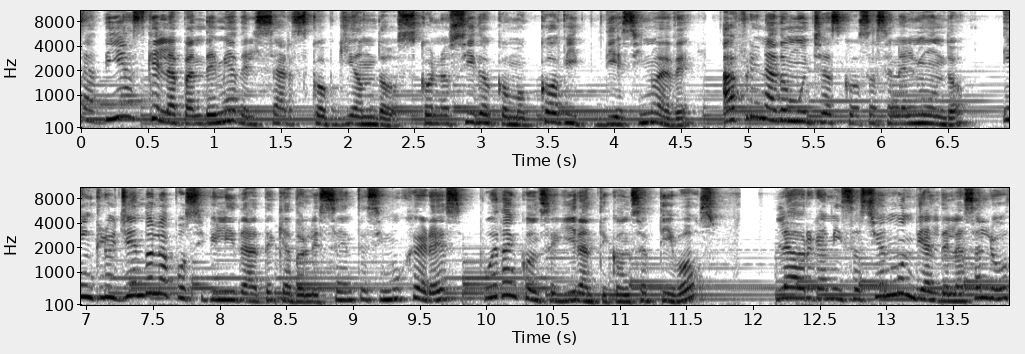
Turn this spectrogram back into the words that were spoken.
¿Sabías que la pandemia del SARS-CoV-2, conocido como COVID-19, ha frenado muchas cosas en el mundo, incluyendo la posibilidad de que adolescentes y mujeres puedan conseguir anticonceptivos? La Organización Mundial de la Salud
